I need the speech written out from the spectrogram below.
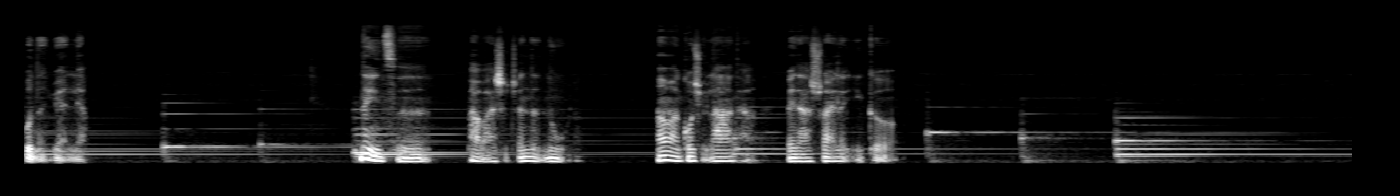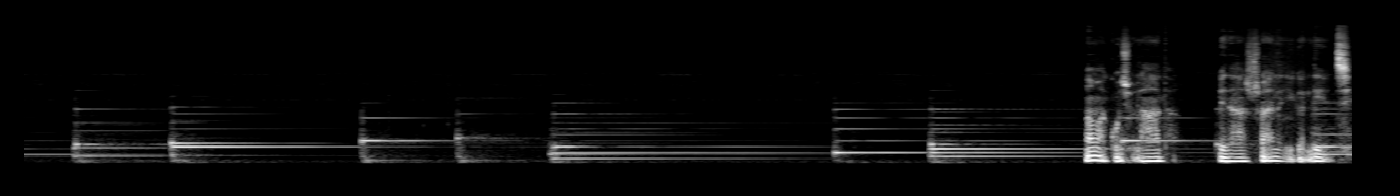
不能原谅。那一次，爸爸是真的怒了，妈妈过去拉他，被他摔了一个。被他摔了一个趔趄。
